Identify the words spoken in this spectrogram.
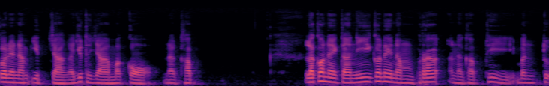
ก็ได้นำอิฐจากอายุทยามาก่อนะครับ แล้วก็ในการนี้ก็ได้นำพระนะครับที่บรรจุ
